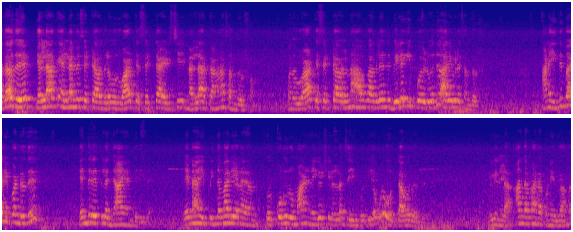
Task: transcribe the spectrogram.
அதாவது எல்லாருக்கும் எல்லாமே செட் ஆகுதுல. ஒரு வாழ்க்கை செட் ஆகிடுச்சு நல்லா இருக்காங்கன்னா சந்தோஷம். அந்த வாழ்க்கை செட் ஆகலைன்னா அவங்க அதுலேருந்து விலகி போயிடுவது அதை விட சந்தோஷம். ஆனால் இது மாதிரி பண்ணுறது எந்த விதத்தில் நியாயம்னு தெரியல. ஏன்னா இப்போ இந்த மாதிரியான ஒரு கொடூரமான நிகழ்ச்சிகள்லாம் செய்யும்போது எவ்வளோ ஒரு தவறு அது. இல்லைங்களா? அந்த மாதிரி என்ன பண்ணியிருக்காங்க.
